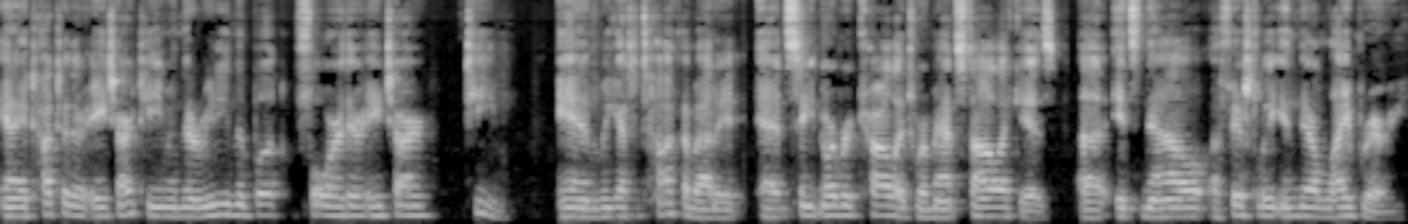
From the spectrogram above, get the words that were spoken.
and I talked to their HR team, and they're reading the book for their HR team. And we got to talk about it at St. Norbert College, where Matt Stollak is. Uh, it's now officially in their library.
